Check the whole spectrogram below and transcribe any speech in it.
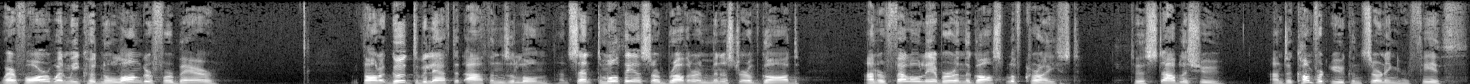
Wherefore, when we could no longer forbear, we thought it good to be left at Athens alone, and sent Timotheus, our brother and minister of God, and our fellow laborer in the gospel of Christ to establish you and to comfort you concerning your faith,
